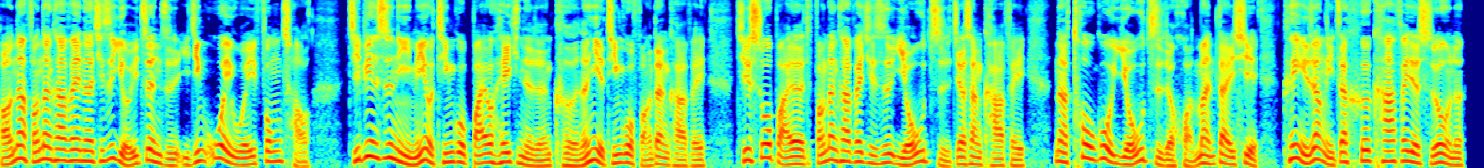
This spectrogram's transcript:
好，那防弹咖啡呢？其实有一阵子已经蔚为风潮，即便是你没有听过 biohacking 的人，可能也听过防弹咖啡。其实说白了，防弹咖啡其实是油脂加上咖啡，那透过油脂的缓慢代谢，可以让你在喝咖啡的时候呢，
